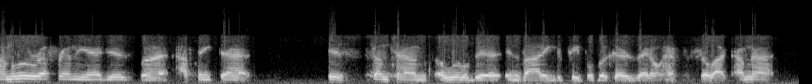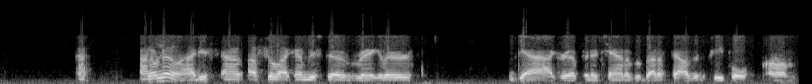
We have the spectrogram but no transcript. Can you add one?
am a little rough around the edges, but I think that is sometimes a little bit inviting to people because they don't have to feel like I'm not. I, don't know. I just I, I feel like I'm just a regular guy. I grew up in a town of about a thousand people. Um,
